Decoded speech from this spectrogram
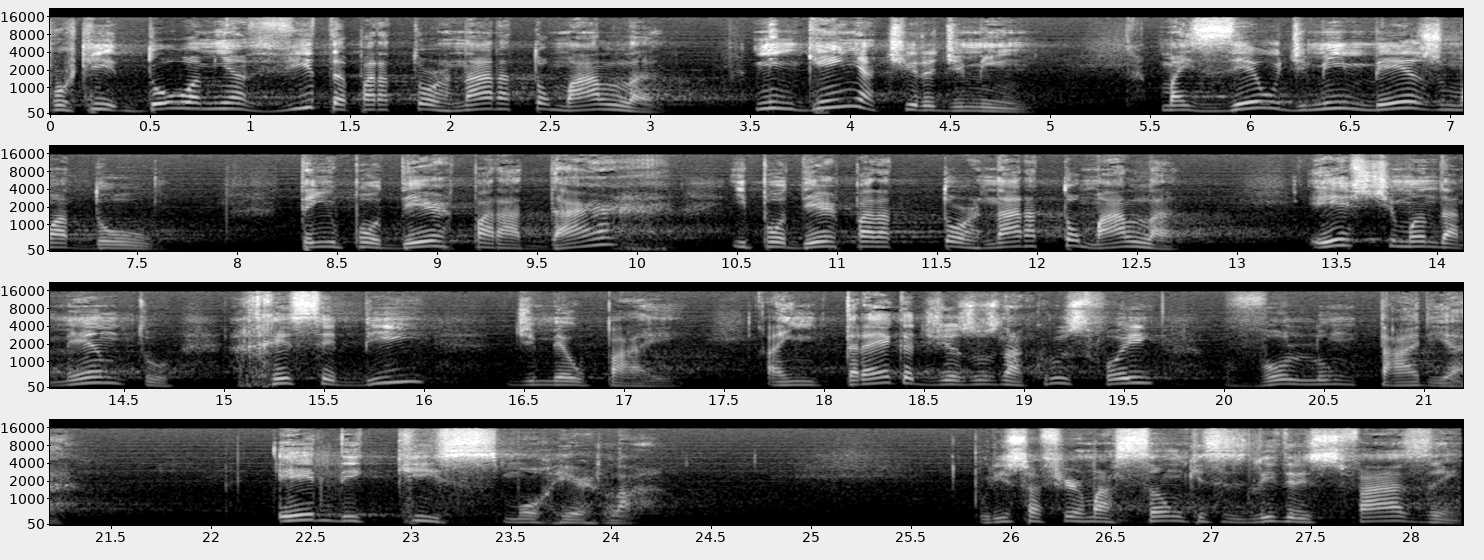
porque dou a minha vida para tornar a tomá-la. Ninguém a tira de mim, mas eu de mim mesmo a dou. Tenho poder para dar e poder para tornar a tomá-la. Este mandamento recebi de meu Pai. A entrega de Jesus na cruz foi voluntária. Ele quis morrer lá. Por isso a afirmação que esses líderes fazem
